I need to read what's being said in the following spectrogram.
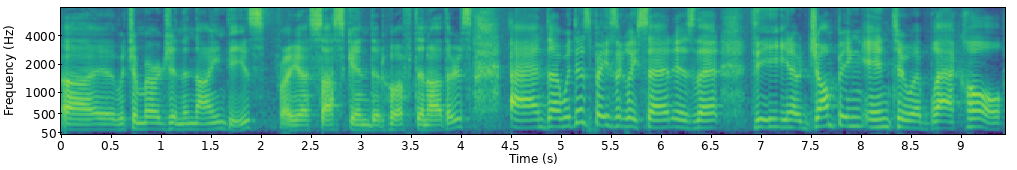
uh, which emerged in the 90s by uh, Susskind and Hooft and others. And uh, what this basically said is that the, you know, jumping into a black hole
